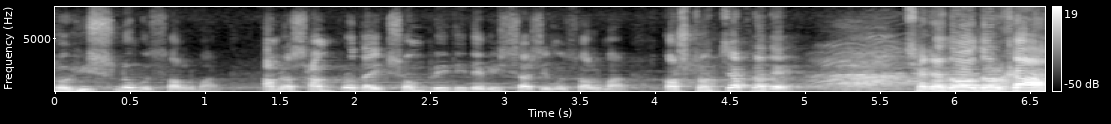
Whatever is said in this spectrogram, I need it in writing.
সহিষ্ণু মুসলমান, আমরা সাম্প্রদায়িক সম্প্রীতিতে বিশ্বাসী মুসলমান। কষ্ট হচ্ছে আপনাদের? ছেড়ে দেওয়া দরকার?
